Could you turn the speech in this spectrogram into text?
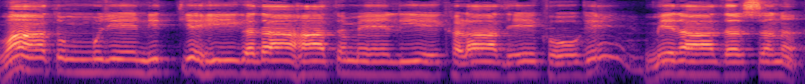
वहाँ तुम मुझे नित्य ही गदा हाथ में लिए खड़ा देखोगे। मेरा दर्शन,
